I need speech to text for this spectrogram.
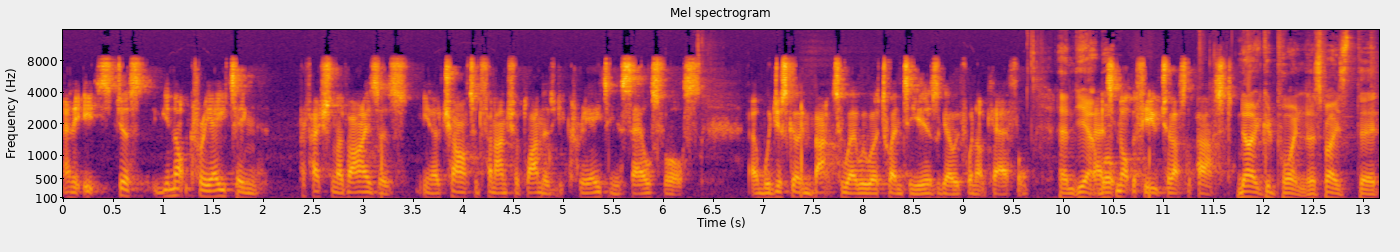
and it's just, you're not creating professional advisors, you know, chartered financial planners, you're creating a sales force. And we're just going back to where we were 20 years ago if we're not careful. And yeah, well, it's not the future, that's the past. No, good point. And I suppose the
